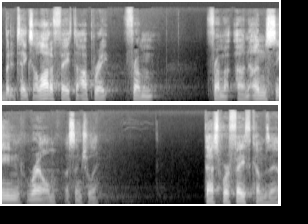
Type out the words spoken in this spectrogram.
but it takes a lot of faith to operate from, from an unseen realm, essentially. That's where faith comes in.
